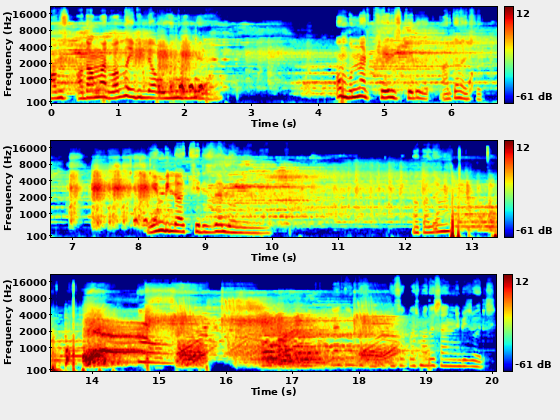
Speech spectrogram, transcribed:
Abi adamlar vallahi billahi oyunu bilmiyor ya. Oğlum bunlar keriz keriz arkadaşlar. Yemin billahi kerizlerle oynuyorum ya. Bakalım. Gel kardeşim. Hesaplaşmada seninle biz varız.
